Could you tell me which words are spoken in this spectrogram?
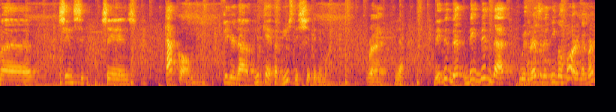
but since since Capcom figured out you can't abuse this shit anymore. Right. Yeah. They did that. They did that with Resident Evil 4. Remember?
